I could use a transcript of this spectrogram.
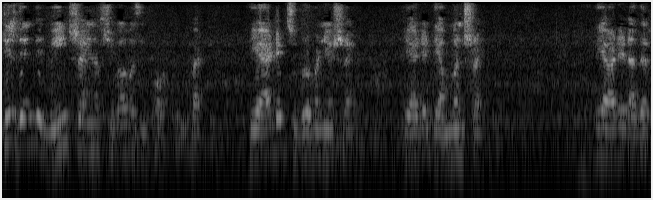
Till then the main shrine of Shiva was important but they added Subramanya shrine, they added the Amman shrine, they added other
